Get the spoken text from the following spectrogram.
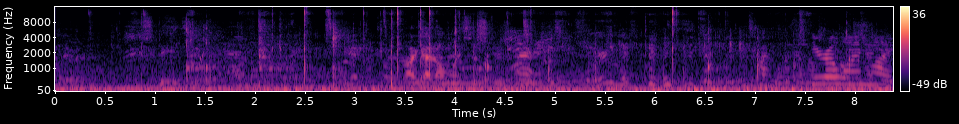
together stays. I got all my sisters. Zero one one.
